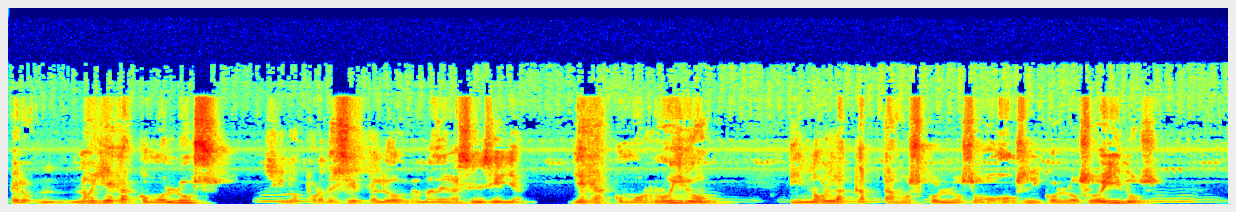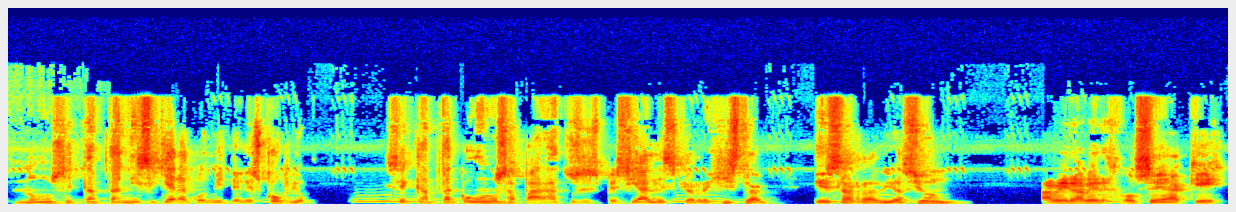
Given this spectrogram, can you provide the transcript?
pero no llega como luz, sino por decírtelo de una manera sencilla, llega como ruido y no la captamos con los ojos ni con los oídos. No se capta ni siquiera con mi telescopio. Se capta con unos aparatos especiales que registran esa radiación. A ver, a ver, o sea que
